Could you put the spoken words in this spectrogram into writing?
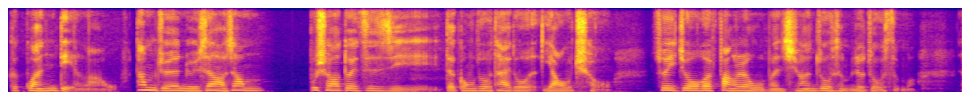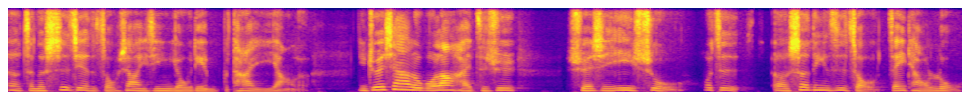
个观点啦。他们觉得女生好像不需要对自己的工作太多要求，所以就会放任我们喜欢做什么就做什么。呃，整个世界的走向已经有点不太一样了。你觉得现在如果让孩子去学习艺术，或者呃，设定是走这一条路，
